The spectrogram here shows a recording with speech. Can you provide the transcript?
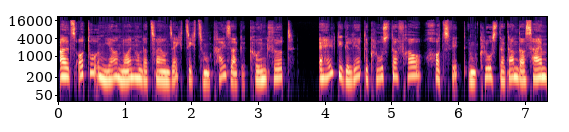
Als Otto im Jahr 962 zum Kaiser gekrönt wird, erhält die gelehrte Klosterfrau Chotzwit im Kloster Gandersheim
